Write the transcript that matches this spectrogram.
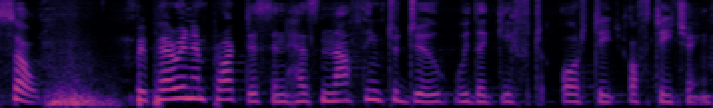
So, preparing and practicing has nothing to do with the gift te- of teaching.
